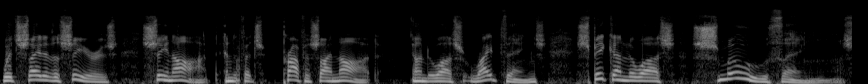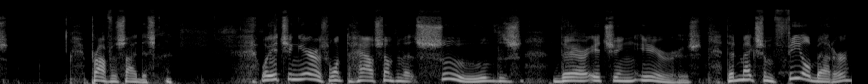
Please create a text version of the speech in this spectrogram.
which say to the seers, See not, and if it's prophesy not unto us right things, speak unto us smooth things prophesied this. Well, itching ears want to have something that soothes their itching ears, that makes them feel better,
